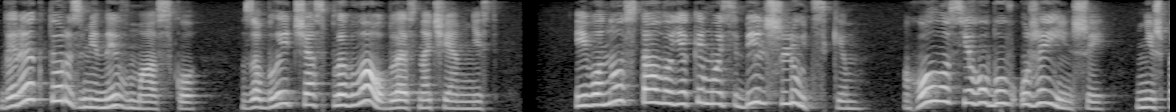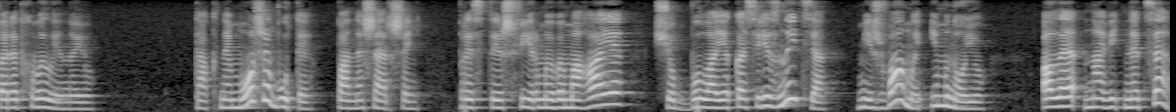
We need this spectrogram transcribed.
Директор змінив маску. З обличчя спливла облесна чемність, і воно стало якимось більш людським. Голос його був уже інший, ніж перед хвилиною. Так не може бути, пане Шершень. Престиж фірми вимагає, щоб була якась різниця між вами і мною. Але навіть не це,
